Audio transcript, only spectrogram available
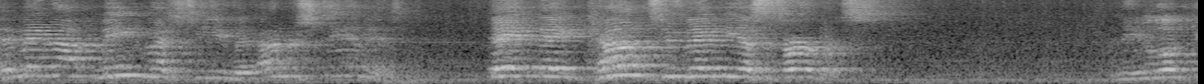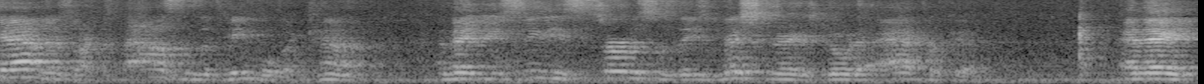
It may not mean much to you, but understand this. They, they come to maybe a service, and you look out, and there's like thousands of people that come. And then you see these services, these missionaries go to Africa and they,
